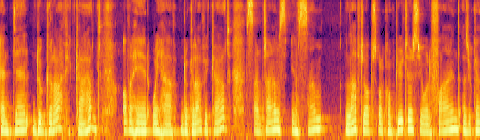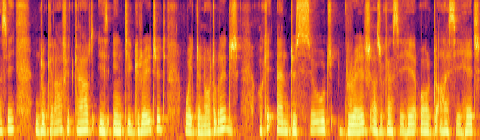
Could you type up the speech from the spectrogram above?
And then the graphic card. Over here we have the graphic card. Sometimes in some laptops or computers you will find as you can see the graphic card is integrated with the North bridge. Okay and the South bridge as you can see here or the ICH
